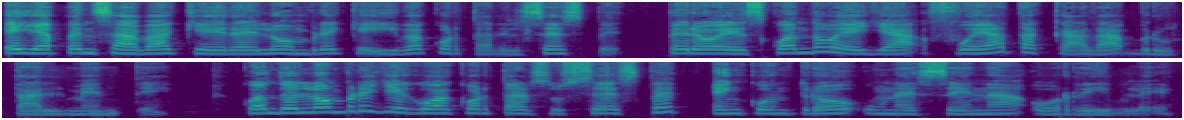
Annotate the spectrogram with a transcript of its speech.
Ella pensaba que era el hombre que iba a cortar el césped, pero es cuando ella fue atacada brutalmente. Cuando el hombre llegó a cortar su césped, encontró una escena horrible.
